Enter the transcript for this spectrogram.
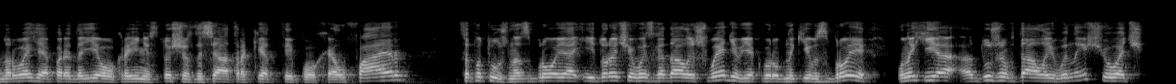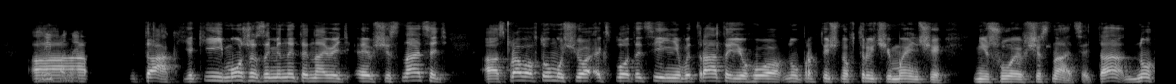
Норвегія передає Україні 160 ракет типу Hellfire. Це потужна зброя. І до речі, ви згадали шведів як виробників зброї. У них є е, дуже вдалий винищувач, а, так, який може замінити навіть F-16. А справа в тому, що експлуатаційні витрати його ну практично втричі менші ніж у F-16. Та ну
